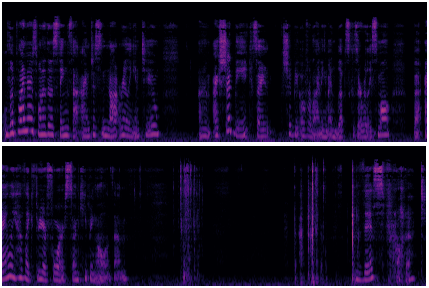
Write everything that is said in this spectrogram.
Lip liner is one of those things that I'm just not really into. Um, I should be, because I should be overlining my lips because they're really small, but I only have like three or four, so I'm keeping all of them. This product,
